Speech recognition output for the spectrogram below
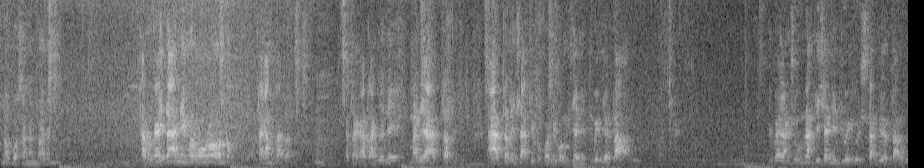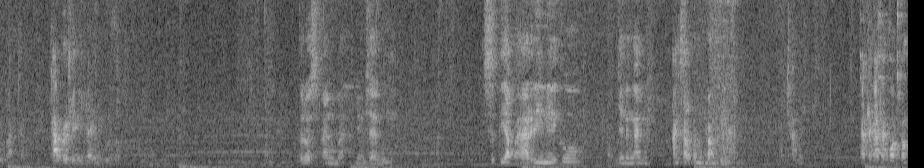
Napa sangan bareng? Karo kaitane moro-moro ono sangkan parah kata-kata gini mari adat adat ini sak dibukoni wong jane duit ya tahu dibayang sunah di sini duit wis sak ya tahu lah karo sing isane ngono Terus anu Mbah, nyun sewu nggih. Setiap hari niku jenengan angsal penumpang sama kata-kata kosong.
